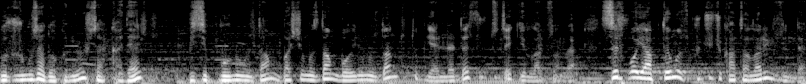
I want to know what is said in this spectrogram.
gururumuza dokunuyorsa kader bizi burnumuzdan, başımızdan, boynumuzdan tutup yerlerde sürtecek yıllar sonra. Sırf o yaptığımız küçücük hataları yüzünden.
